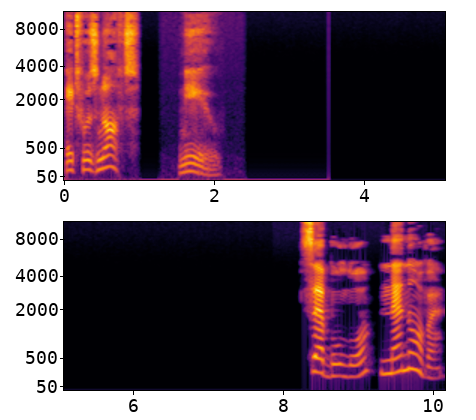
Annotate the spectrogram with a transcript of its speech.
It was not new. Це було не нове.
